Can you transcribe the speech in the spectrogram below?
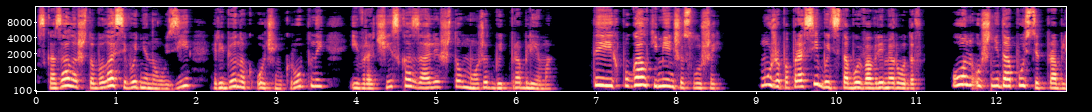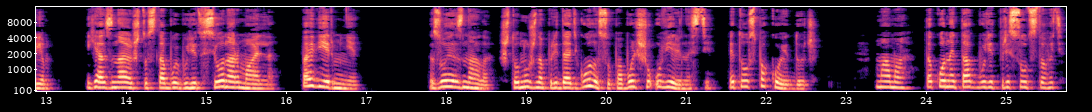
Сказала, что была сегодня на УЗИ, ребенок очень крупный, и врачи сказали, что может быть проблема. «Ты их пугалки меньше слушай. Мужа попроси быть с тобой во время родов. Он уж не допустит проблем. Я знаю, что с тобой будет все нормально. Поверь мне». Зоя знала, что нужно придать голосу побольше уверенности. Это успокоит дочь. «Мама, так он и так будет присутствовать.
